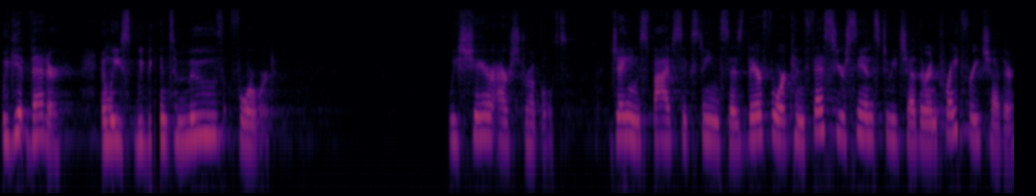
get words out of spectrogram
We get better and we, we begin to move forward. We share our struggles. James 5:16 says, "Therefore confess your sins to each other and pray for each other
